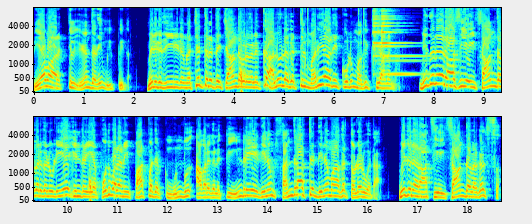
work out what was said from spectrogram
வியாபாரத்தில் இழந்ததை மீட்பீர்கள். மிருகசீரிடம் நட்சத்திரத்தை சார்ந்தவர்களுக்கு அலுவலகத்தில் மரியாதை கூடும் மகிழ்ச்சியான நாள். மிதுன ராசியை சார்ந்தவர்களுடைய இன்றைய பொது பலனை பார்ப்பதற்கு முன்பு அவர்களுக்கு இன்றைய தினம் சந்திராஷ்ட தினமாக தொடருவதால் மிதுன ராசியை சார்ந்தவர்கள் ச-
